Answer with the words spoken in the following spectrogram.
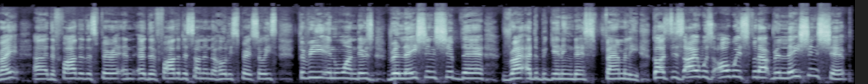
right? Uh, the Father, the Spirit, and uh, the Father, the Son, and the Holy Spirit. So he's three in one. There's relationship there right at the beginning. There's family. God's desire was always for that relationship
